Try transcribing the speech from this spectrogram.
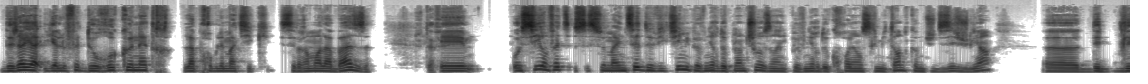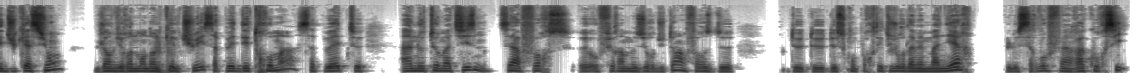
déjà, il y, a le fait de reconnaître la problématique. C'est vraiment la base. Tout à fait. Et aussi, en fait, ce mindset de victime, il peut venir de plein de choses. Hein. Il peut venir de croyances limitantes, comme tu disais, Julien, euh, de l'éducation, de l'environnement dans mmh lequel tu es. Ça peut être des traumas, ça peut être un automatisme. Tu sais, à force, euh, au fur et à mesure du temps, à force de, de, de, se comporter toujours de la même manière, le cerveau fait un raccourci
